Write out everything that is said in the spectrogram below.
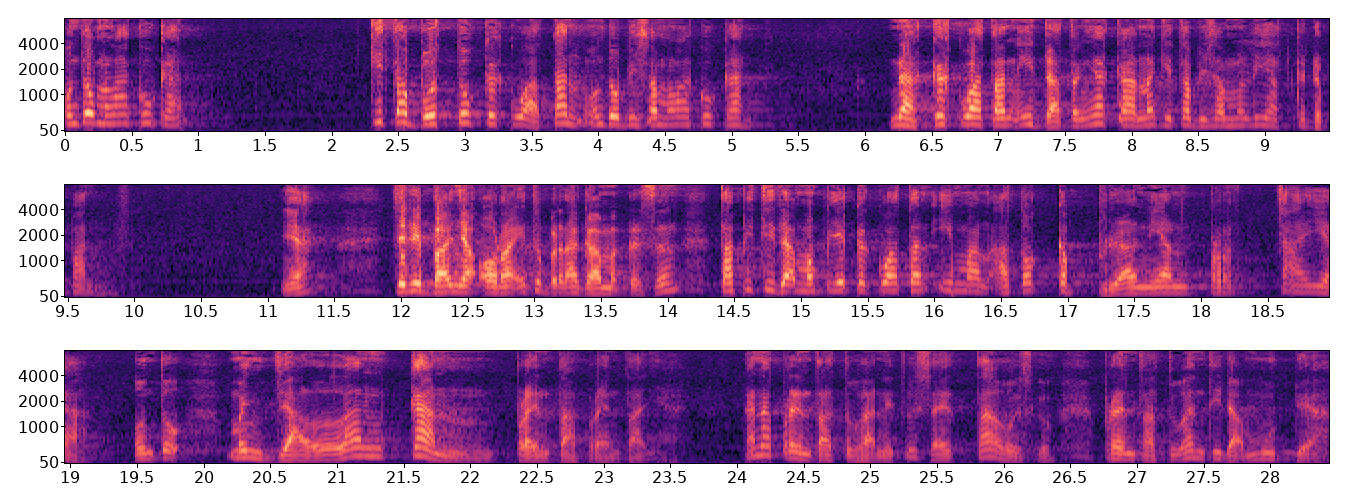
untuk melakukan. Kita butuh kekuatan untuk bisa melakukan. Nah, kekuatan ini datangnya karena kita bisa melihat ke depan. Ya. Jadi banyak orang itu beragama Kristen tapi tidak mempunyai kekuatan iman atau keberanian percaya untuk menjalankan perintah-perintahnya. Karena perintah Tuhan itu saya tahu, perintah Tuhan tidak mudah.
